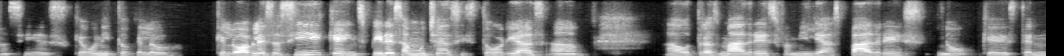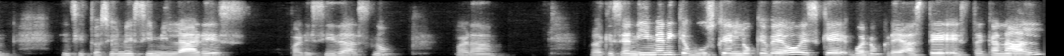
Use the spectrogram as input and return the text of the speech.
Así es, qué bonito que lo, que lo hables así, que inspires a muchas historias, a, a otras madres, familias, padres, ¿no? Que estén en situaciones similares, parecidas, ¿no? Para, para que se animen y que busquen. Lo que veo es que, bueno, creaste este canal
